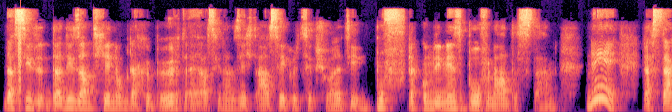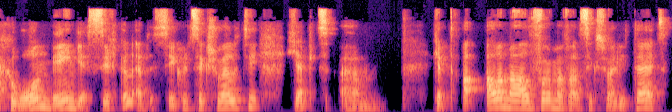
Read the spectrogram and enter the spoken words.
dat, zie, dat is dan hetgeen ook dat gebeurt. Hè. Als je dan zegt, ah, sacred sexuality, boef, dat komt ineens bovenaan te staan. Nee, dat staat gewoon mee in je cirkel. Je hebt de sacred sexuality, je hebt, um, je hebt allemaal vormen van seksualiteit.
